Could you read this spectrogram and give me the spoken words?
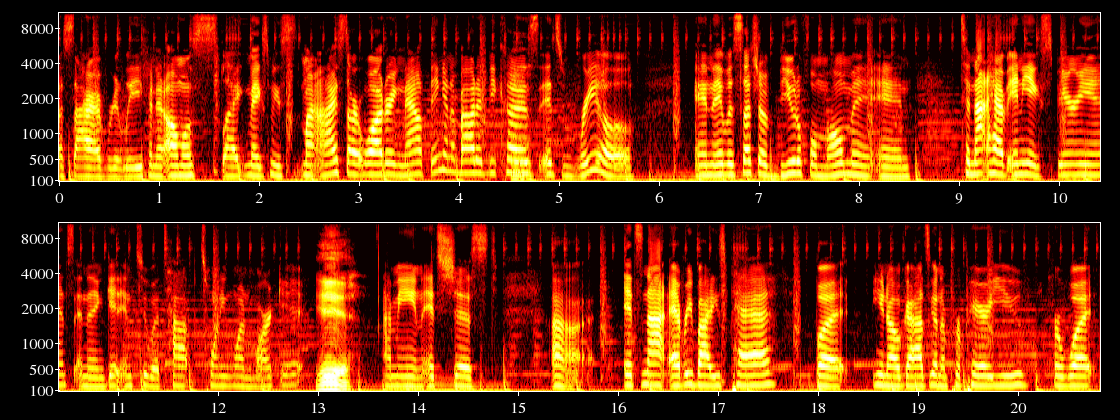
a sigh of relief and it almost like makes me my eyes start watering now thinking about it because yeah. it's real and it was such a beautiful moment and to not have any experience and then get into a top 21 market yeah i mean it's just uh, it's not everybody's path, but you know, God's gonna prepare you for what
